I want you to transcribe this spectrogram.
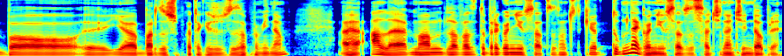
bo y, ja bardzo szybko takie rzeczy zapominam. E, ale mam dla Was dobrego newsa, to znaczy takiego dumnego newsa w zasadzie na dzień dobry.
